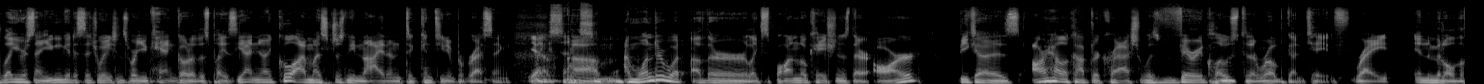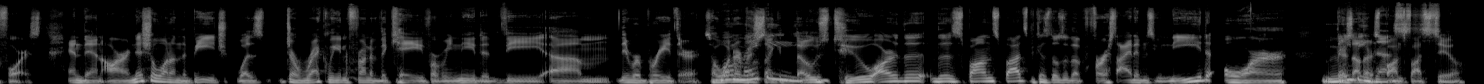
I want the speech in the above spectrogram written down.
Like you were saying, you can get to situations where you can't go to this place yet, and you're like, "Cool, I must just need an item to continue progressing." Yeah. Makes sense. Um, I wonder what other like spawn locations there are because our helicopter crash was very close to the rope gun cave, right in the middle of the forest, and then our initial one on the beach was directly in front of the cave where we needed the um the rebreather. So I Well, wonder if it's like those two are the the spawn spots because those are the first items you need, or there's other spawn spots too.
